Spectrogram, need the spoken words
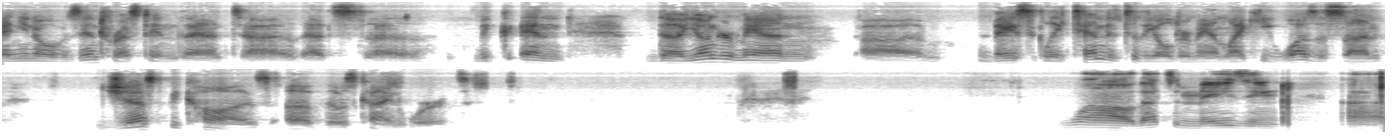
And you know, it was interesting that uh, that's uh, and the younger man uh, basically tended to the older man like he was a son, just because of those kind words. Wow, that's amazing. Uh,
